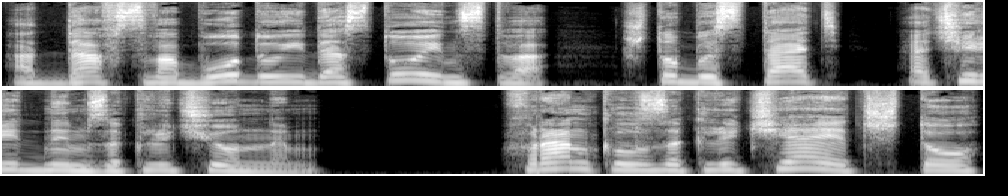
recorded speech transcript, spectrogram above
отдав свободу и достоинство, чтобы стать очередным заключенным. Франкл заключает, что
